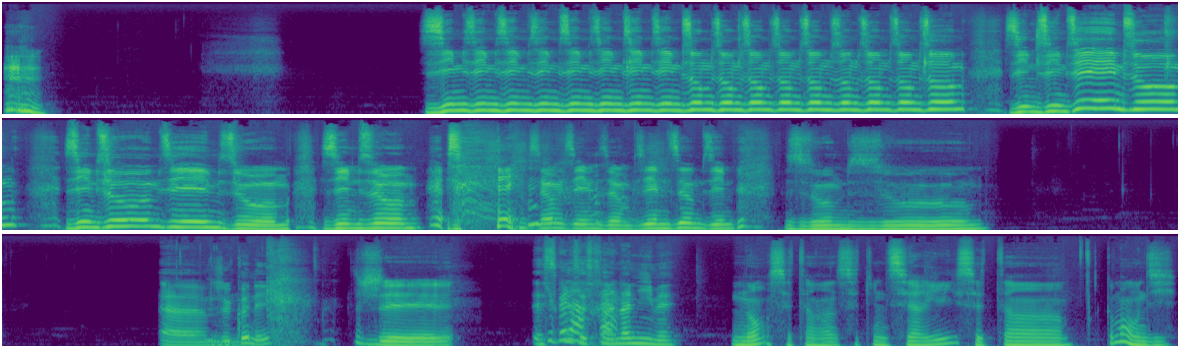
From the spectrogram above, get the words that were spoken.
Zim zim zim zim zim zim zim zim zoom zoom zoom zoom zoom zoom zoom zoom zoom. Zim zim zim zoom. Zim zoom zim zoom. Zim zoom zim zoom zim zoom zim zoom zim zoom zoom. Euh, Je connais. J'ai Est-ce que ce serait un animé? Non c'est un c'est une série c'est un comment on dit?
